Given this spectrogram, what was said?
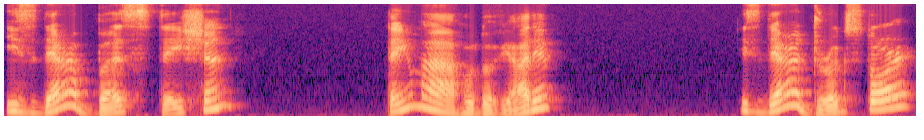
Is there a bus station? Tem uma rodoviária? Is there a drugstore?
